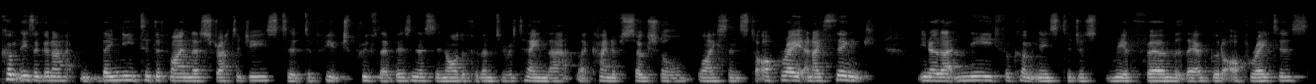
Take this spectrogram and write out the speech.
companies are going to they need to define their strategies to, to future proof their business in order for them to retain that that kind of social license to operate. And i think you know that need for companies to just reaffirm that they are good operators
